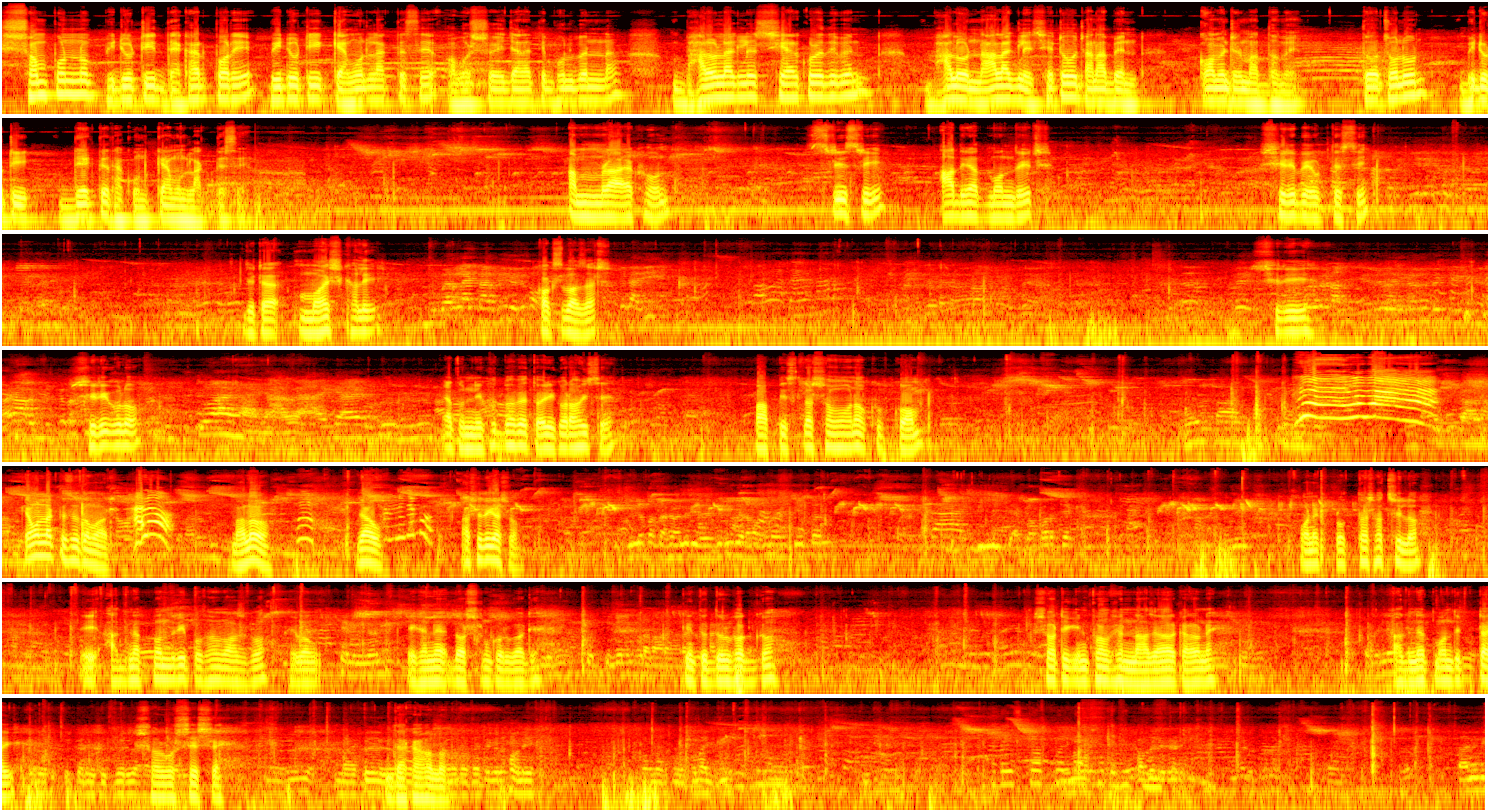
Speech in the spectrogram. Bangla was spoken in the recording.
সম্পূর্ণ ভিডিওটি দেখার পরে ভিডিওটি কেমন লাগতেছে অবশ্যই জানাতে ভুলবেন না। ভালো লাগলে শেয়ার করে দেবেন, ভালো না লাগলে সেটাও জানাবেন কমেন্টের মাধ্যমে। তো চলুন ভিডিওটি দেখতে থাকুন কেমন লাগতেছে। আমরা এখন শ্রী শ্রী আদিনাথ মন্দির সিঁড়ি বেয়ে উঠতেছি। যেটা মহেশখালী কক্সবাজার। সিঁড়ি, সিঁড়িগুলো এত নিখুঁতভাবে তৈরি করা হয়েছে। পা পিছলার সম্ভাবনাও খুব কম। কেমন লাগতেছে তোমার? ভালো? হ্যাঁ। যাও। আসো দিকে আসো। অনেক প্রত্যাশা ছিল। এই আদিনাথ মন্দিরে প্রথম আসব এবং এখানে দর্শন করব আগে। কিন্তু দুর্ভাগ্য সঠিক ইনফরমেশন না জানার কারণে আদিনাথ মন্দিরটাই সর্বশেষে দেখা হলো। ঢুকবো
